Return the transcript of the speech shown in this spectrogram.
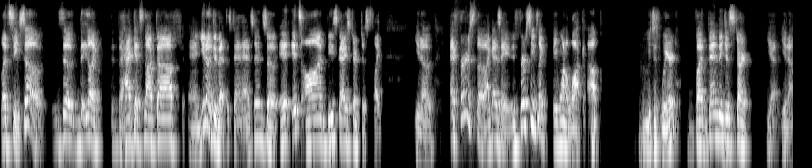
let's see. So, so they like the hat gets knocked off, and you don't do that to Stan Hansen. So it, it's on. These guys start just like, you know, at first though, I gotta say, it first seems like they want to lock up, hmm. which is weird. But then they just start, yeah, you know,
